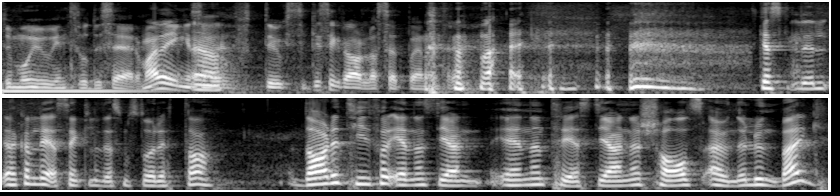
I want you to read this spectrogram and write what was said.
Du må jo introdusere meg. Det er, ingen Ja. som, det er jo ikke sikkert alle har sett på 1 3. Nei. Jeg, jeg kan lese egentlig det som står rett da. Da er det tid for 1-3-stjerne Charles Aune Lundberg.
